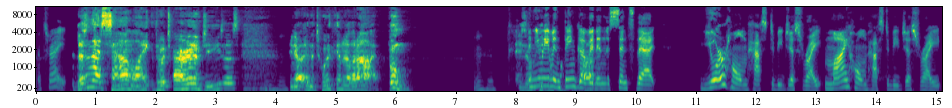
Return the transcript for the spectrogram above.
That's right. Doesn't that sound like the return of Jesus? Mm-hmm. You know, in the twinkling of an eye, boom. Mm-hmm. And you even think of it in the sense that your home has to be just right. My home has to be just right.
